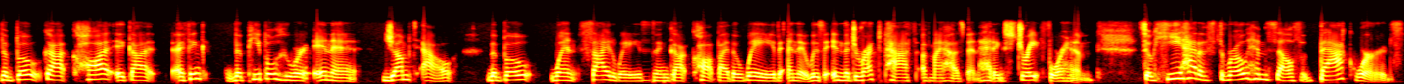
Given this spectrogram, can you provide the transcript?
the boat got caught. It got, I think the people who were in it jumped out. The boat went sideways and got caught by the wave, and it was in the direct path of my husband, heading straight for him. So he had to throw himself backwards,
